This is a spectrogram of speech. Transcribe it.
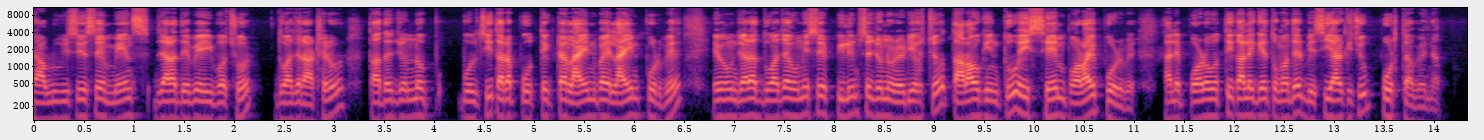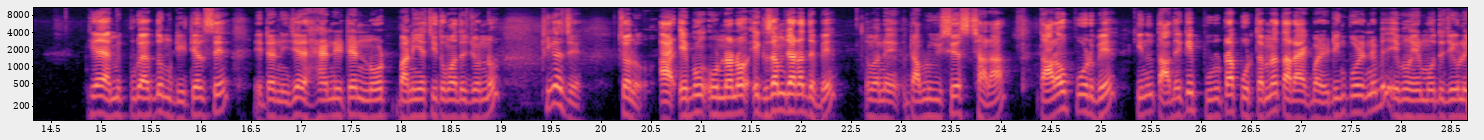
ডাব্লিউবিসিএস এ মেন্স যারা দেবে এই বছর, দু হাজার আঠেরো, তাদের জন্য বলছি তারা প্রত্যেকটা লাইন বাই লাইন পড়বে এবং যারা দু হাজার উনিশের ফিলিমসের জন্য রেডি হচ্ছে, তারাও কিন্তু এই সেম পড়াই পড়বে। তাহলে পরবর্তীকালে গিয়ে তোমাদের বেশি আর কিছু পড়তে হবে না। ঠিক আছে? আমি পুরো একদম ডিটেলসে এটা নিজের হ্যান্ড রিটেন নোট বানিয়েছি তোমাদের জন্য, ঠিক আছে? চলো, আর এবং অন্যান্য এক্সাম যারা দেবে মানে ডাব্লিউবিসিএস ছাড়া, তারাও পড়বে, কিন্তু তাদেরকে পুরোটা পড়তাম না, তারা একবার রিডিং পড়ে নেবে এবং এর মধ্যে যেগুলো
